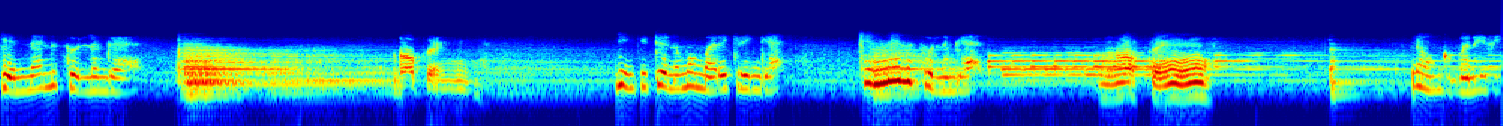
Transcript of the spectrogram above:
என்னன்னு சொல்லுங்க. நத்திங் என்கிட்ட என்னமோ மறைக்கிறீங்க என்னன்னு சொல்லுங்க. நத்திங் நான் உங்க மனைவி.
